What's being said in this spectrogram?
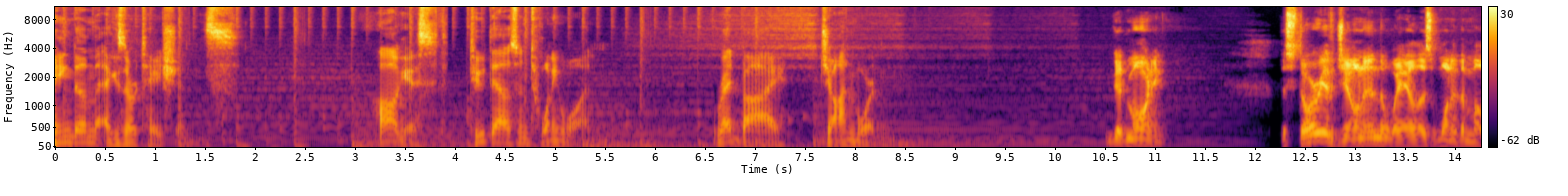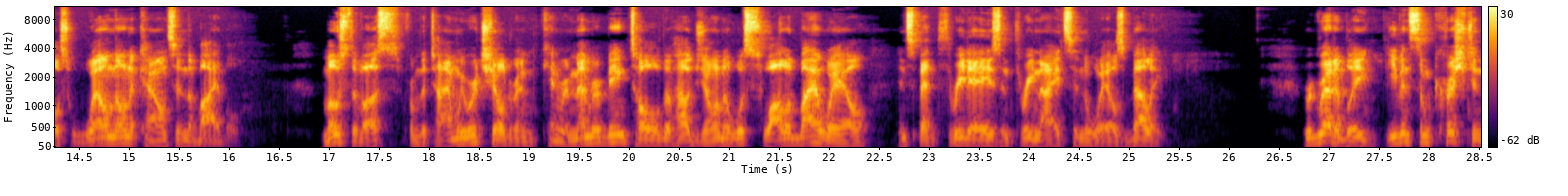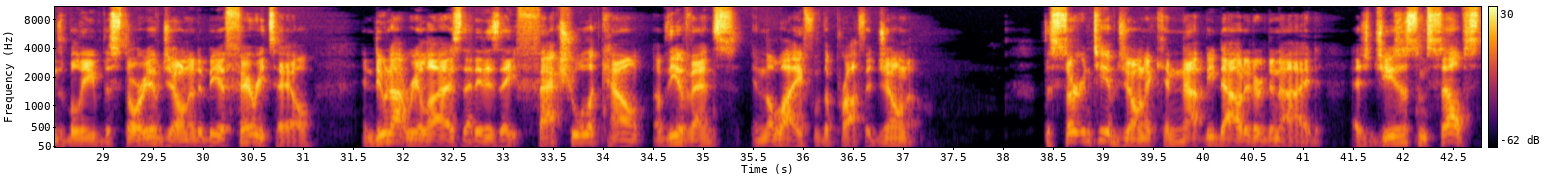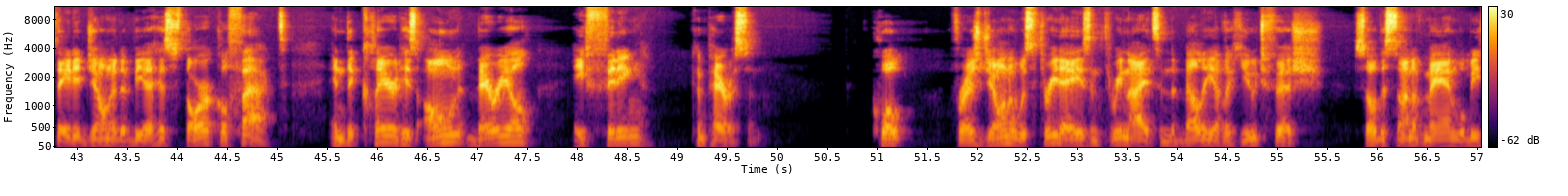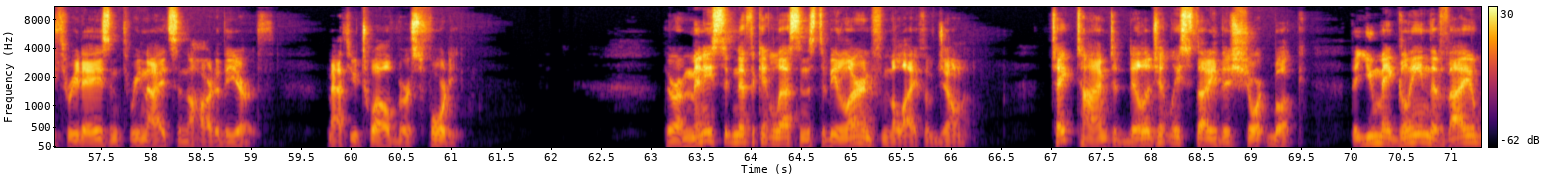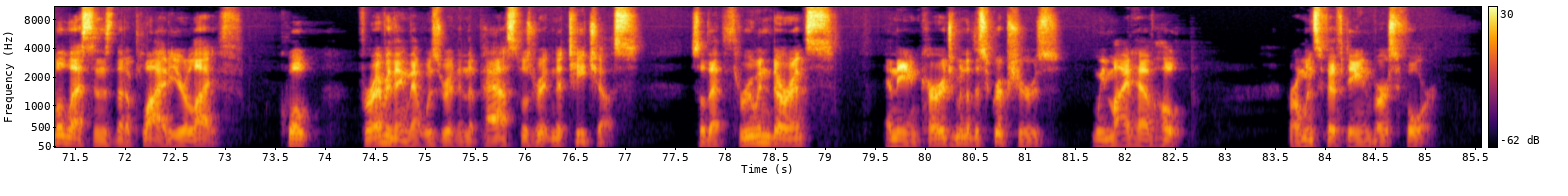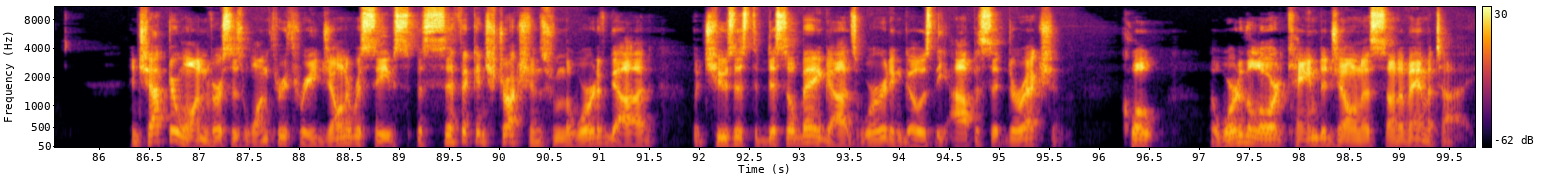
Kingdom Exhortations. August 2021. Read by John Morton. Good morning. The story of Jonah and the whale is one of the most well known accounts in the Bible. Most of us, from the time we were children, can remember being told of how Jonah was swallowed by a whale and spent three days and three nights in the whale's belly. Regrettably, even some Christians believe the story of Jonah to be a fairy tale and do not realize that it is a factual account of the events in the life of the prophet Jonah. The certainty of Jonah cannot be doubted or denied, as Jesus himself stated Jonah to be a historical fact and declared his own burial a fitting comparison. Quote, For as Jonah was three days and three nights in the belly of a huge fish, so the Son of Man will be three days and three nights in the heart of the earth. Matthew 12, verse 40. There are many significant lessons to be learned from the life of Jonah. Take time to diligently study this short book that you may glean the valuable lessons that apply to your life. Quote, For everything that was written in the past was written to teach us, so that through endurance and the encouragement of the Scriptures we might have hope. Romans 15, verse 4. In chapter 1, verses 1 through 3, Jonah receives specific instructions from the Word of God, but chooses to disobey God's Word and goes the opposite direction. Quote, The Word of the Lord came to Jonah, son of Amittai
